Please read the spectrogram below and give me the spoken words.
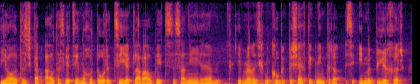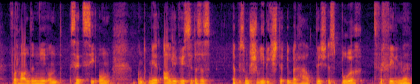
Ja, das ist, glaube auch, das wird sich nachher durchziehen, glaube auch ein bisschen. Das habe ich, ähm, wenn man sich mit Kubrick beschäftigt, nimmt er immer Bücher vorhandene und setzt sie um. Und wir alle wissen, dass es etwas am schwierigsten überhaupt ist, ein Buch zu verfilmen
